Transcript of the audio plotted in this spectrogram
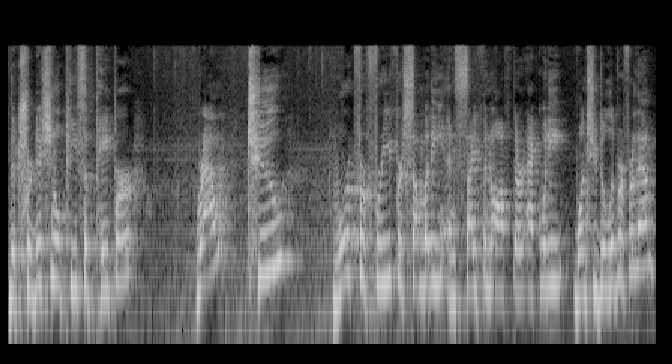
the traditional piece of paper route. Two, work for free for somebody and siphon off their equity once you deliver for them.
